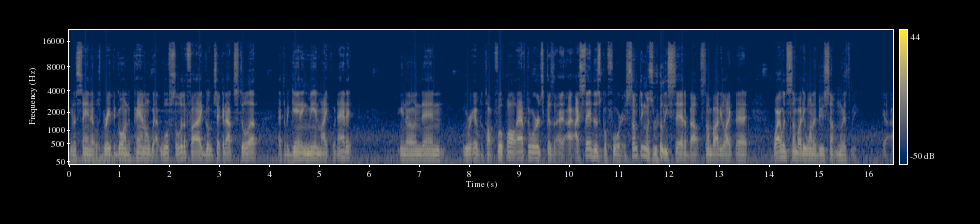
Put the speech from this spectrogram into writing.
you know, saying that it was great to go on the panel at Wolf Solidified. Go check it out. It's still up. At the beginning, me and Mike went at it, you know, and then we were able to talk football afterwards because I, I, I said this before. If something was really said about somebody like that, why would somebody want to do something with me? Yeah,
